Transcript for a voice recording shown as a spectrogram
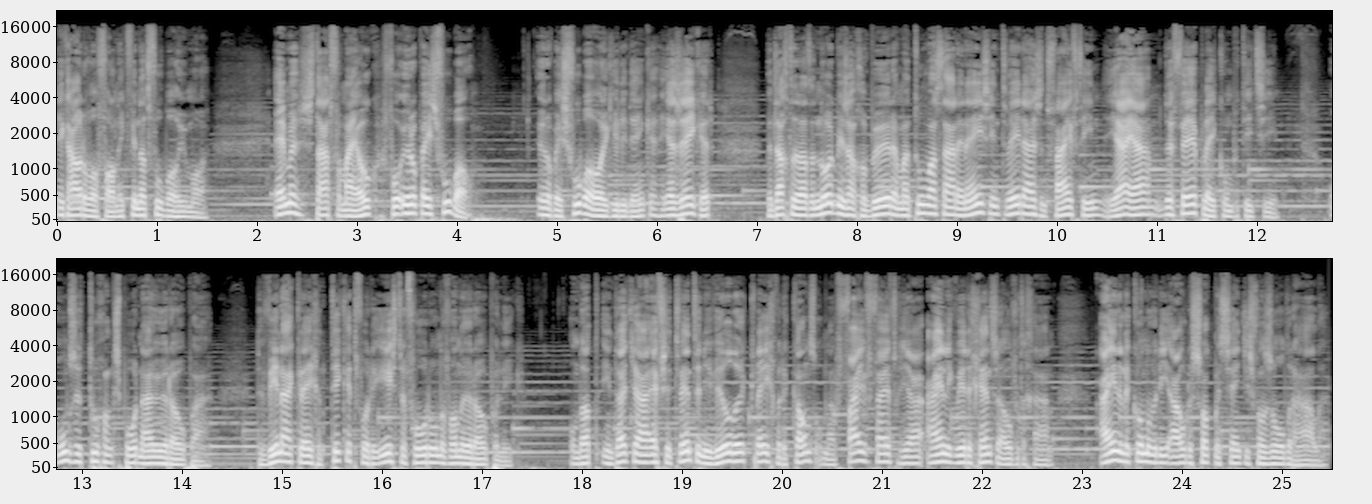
Ik hou er wel van, ik vind dat voetbalhumor. Emmen staat voor mij ook voor Europees voetbal. Europees voetbal hoor ik jullie denken. Jazeker. We dachten dat het nooit meer zou gebeuren, maar toen was daar ineens in 2015, ja ja, de Fairplay competitie. Onze toegangspoort naar Europa. De winnaar kreeg een ticket voor de eerste voorronde van de Europa League. Omdat in dat jaar FC Twente niet wilde, kregen we de kans om na 55 jaar eindelijk weer de grens over te gaan. Eindelijk konden we die oude sok met centjes van zolder halen.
